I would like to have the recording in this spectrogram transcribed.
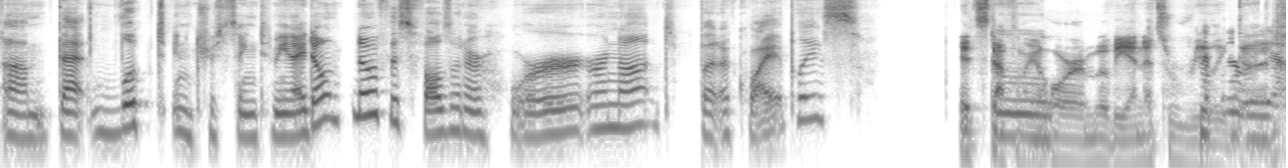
um, that looked interesting to me. And I don't know if this falls under horror or not, but A Quiet Place. it's definitely a horror movie and it's really Definitely, good yeah.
